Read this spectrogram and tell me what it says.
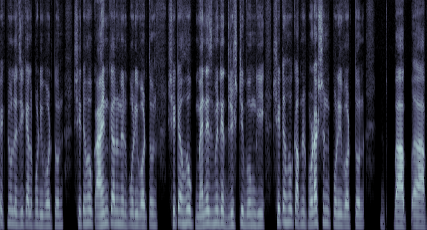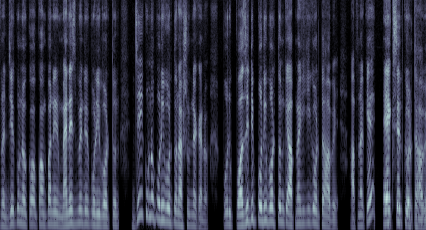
টেকনোলজিক্যাল পরিবর্তন সেটা হোক আইন কানুনের পরিবর্তন সেটা হোক ম্যানেজমেন্টের দৃষ্টিভঙ্গি সেটা হোক আপনার প্রোডাকশন পরিবর্তন বা আপনার যে কোনো কোম্পানির ম্যানেজমেন্টের পরিবর্তন যে কোনো পরিবর্তন আসুক না কেন পজিটিভ পরিবর্তনকে আপনাকে কি করতে হবে? আপনাকে অ্যাকসেপ্ট করতে হবে।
